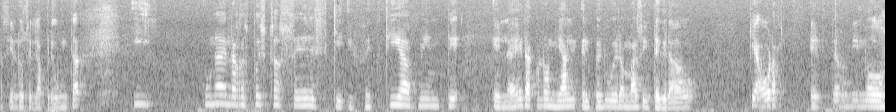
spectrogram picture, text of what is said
haciéndose la pregunta. Y una de las respuestas es que efectivamente en la era colonial el Perú era más integrado que ahora en términos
